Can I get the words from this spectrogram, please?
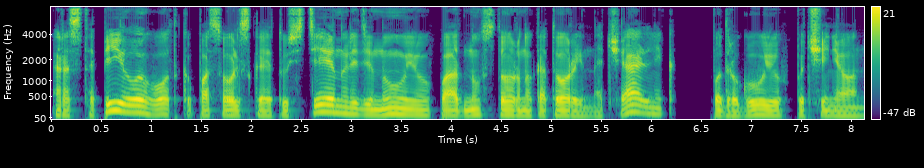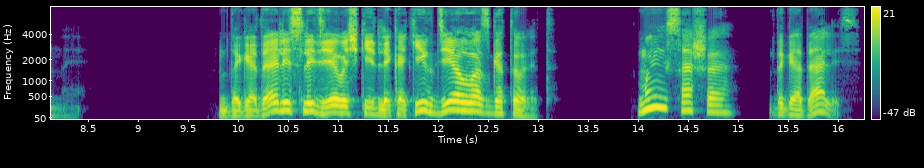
Растопила водка посольская ту стену ледяную, по одну сторону которой начальник, по другую подчиненные. Догадались ли девочки, для каких дел вас готовят? Мы, Саша, догадались,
